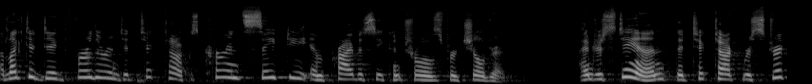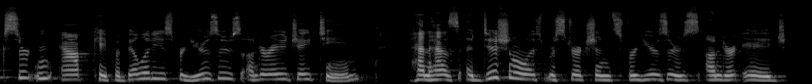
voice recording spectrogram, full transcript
I'd like to dig further into TikTok's current safety and privacy controls for children. I understand that TikTok restricts certain app capabilities for users under age 18 and has additional restrictions for users under age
